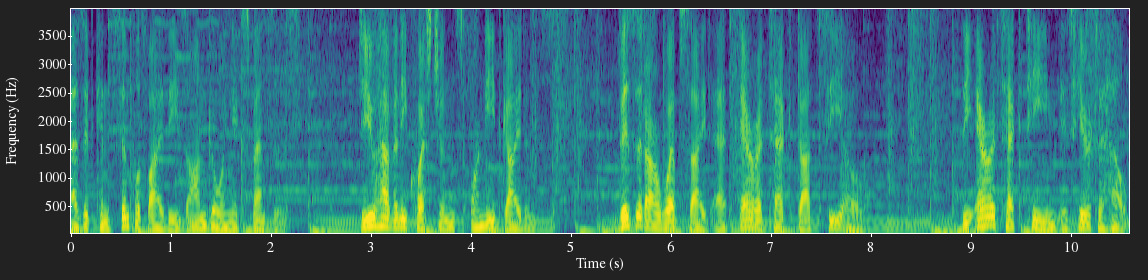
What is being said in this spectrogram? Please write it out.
as it can simplify these ongoing expenses. Do you have any questions or need guidance? Visit our website at aratek.co. The Aratek team is here to help.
